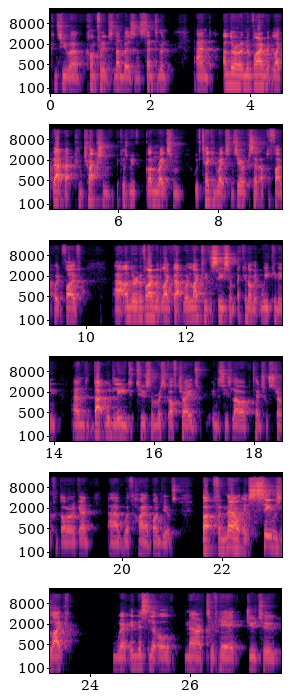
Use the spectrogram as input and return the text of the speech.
consumer confidence numbers and sentiment. And under an environment like that, that contraction, because we've gone rates from We've taken rates from 0% up to 5.5. Uh, under an environment like that, we're likely to see some economic weakening, and that would lead to some risk off trades, indices lower, potential strength for dollar again, uh, with higher bond yields. But for now, it seems like we're in this little narrative here due to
